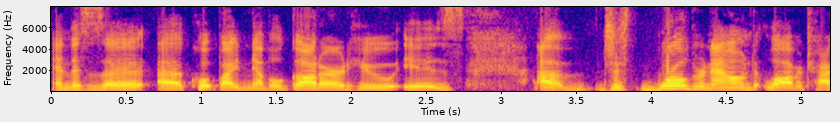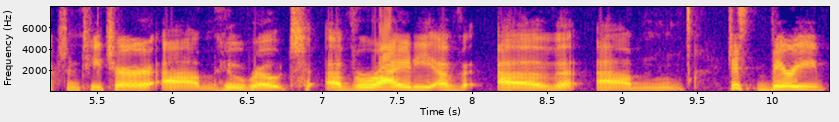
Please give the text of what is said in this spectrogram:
And this is a, a quote by Neville Goddard, who is a just world renowned law of attraction teacher um, who wrote a variety of, of um, just very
